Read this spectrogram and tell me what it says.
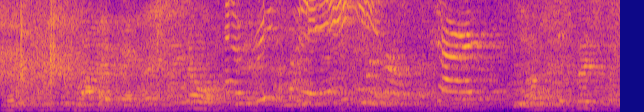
Everything starts to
